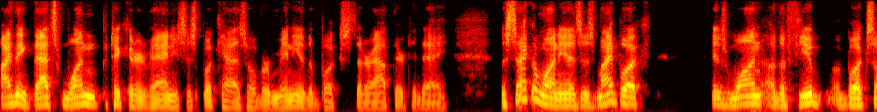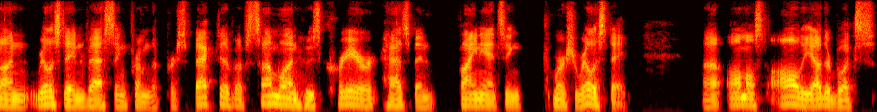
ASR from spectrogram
I think that's one particular advantage this book has over many of the books that are out there today. The second one is is my book is one of the few books on real estate investing from the perspective of someone whose career has been financing commercial real estate. Uh, almost all the other books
